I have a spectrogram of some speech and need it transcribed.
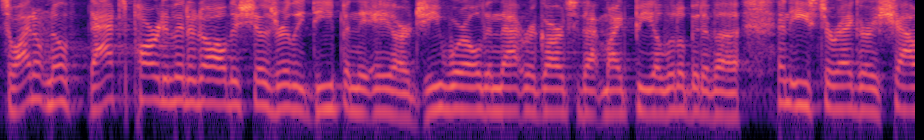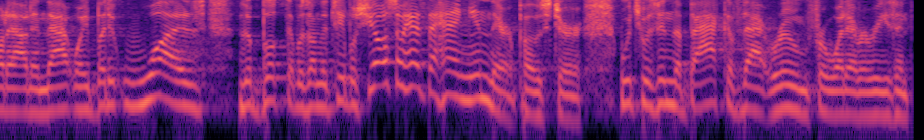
So I don't know if that's part of it at all. This show's really deep in the ARG world in that regard. So that might be a little bit of a an Easter egg or a shout out in that way. But it was the book that was on the table. She also has the hang in there poster, which was in the back of that room for whatever reason.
